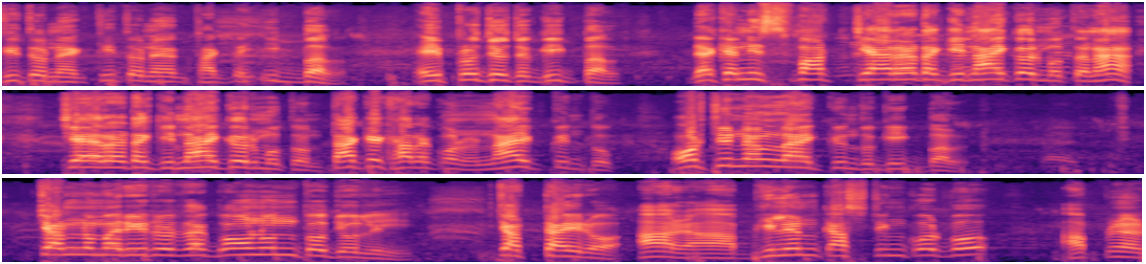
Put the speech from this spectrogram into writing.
দ্বিতীয় নায়ক তৃতীয় নায়ক থাকবে ইকবাল এই প্রযোজক ইকবাল। দেখেন স্মার্ট চেহারাটা কি নায়কের মতন হ্যাঁ? চেহারাটা কি নায়কের মতন তাকে খারাপ করে নায়ক কিন্তু। অরিজিনাল নায়ক কিন্তু ইকবাল চার নম্বর হিরো থাকবে অনন্ত জলিল চারটা হিরো আর ভিলেন কাস্টিং করব আপনার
